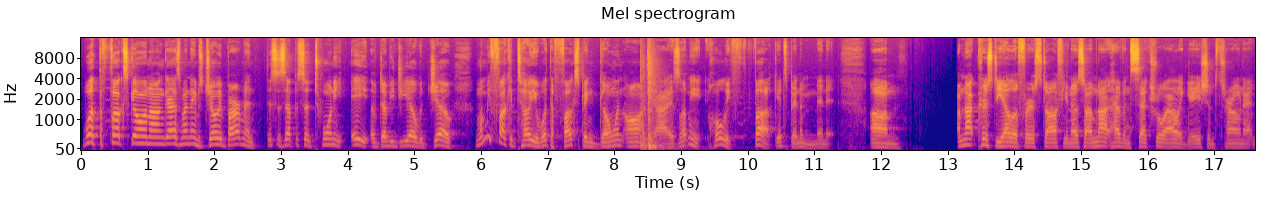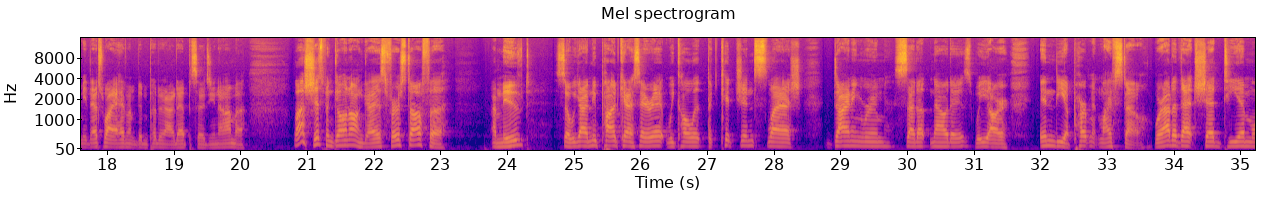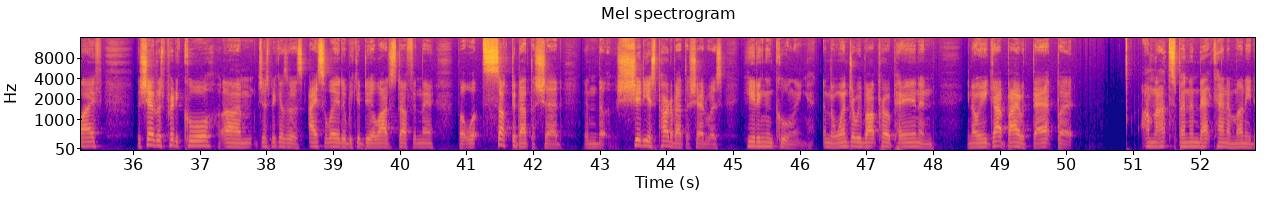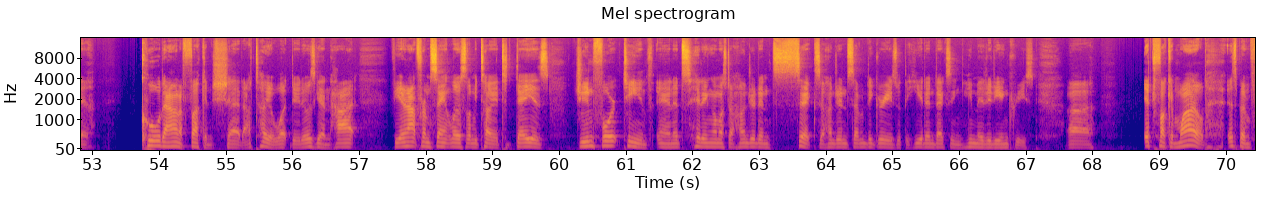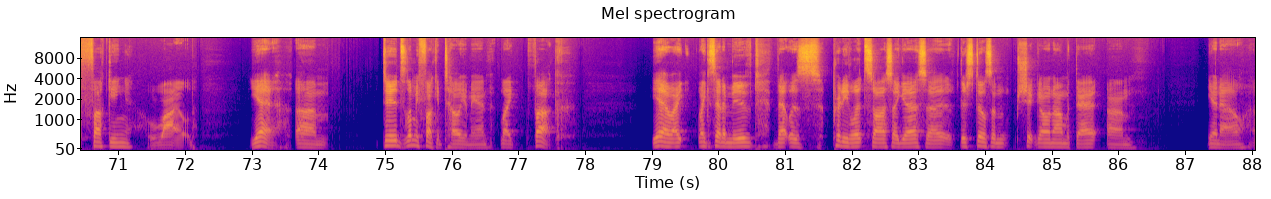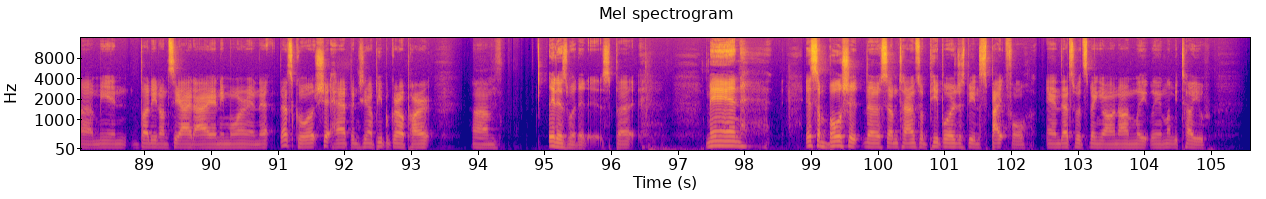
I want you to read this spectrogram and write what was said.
What the fuck's going on, guys? My name's Joey Bartman. This is episode 28 of WGO with Joe. Let me fucking tell you what the fuck's been going on, guys. Let me, holy fuck, it's been a minute. Um, I'm not Chris D'Elia, first off, you know, so I'm not having sexual allegations thrown at me. That's why I haven't been putting out episodes, you know. I'm a, a lot of shit's been going on, guys. First off, uh, I moved, so we got a new podcast area. We call it the kitchen slash dining room setup nowadays. We are in the apartment lifestyle. We're out of that shed TM life. The shed was pretty cool, um, just because it was isolated. We could do a lot of stuff in there. But what sucked about the shed, and the shittiest part about the shed, was heating and cooling. In the winter, we bought propane, and you know we got by with that. But I'm not spending that kind of money to cool down a fucking shed. I'll tell you what, dude, it was getting hot if you're not from St. Louis, let me tell you, today is June 14th, and it's hitting almost 106, 107 degrees with the heat indexing humidity increased. Uh, it's fucking wild. It's been fucking wild. Yeah, um, dudes, let me fucking tell you, man. Like, fuck. Yeah, like like I said, I moved. That was pretty lit sauce, I guess. Uh, there's still some shit going on with that. Um, you know, uh, me and Buddy don't see eye to eye anymore, and that, that's cool. Shit happens, you know, people grow apart. Um, it is what it is, but man, it's some bullshit though. Sometimes when people are just being spiteful, and that's what's been going on lately. And let me tell you,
